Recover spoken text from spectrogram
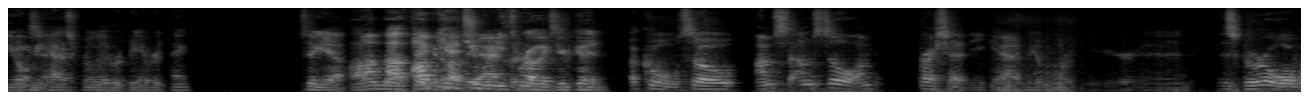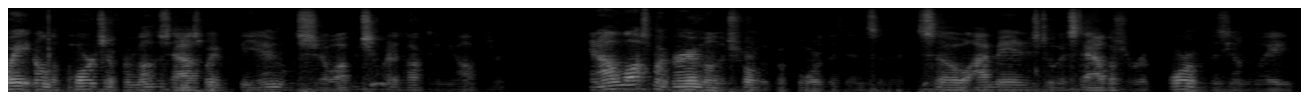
the army has for literally everything. So yeah, I'm not I'll, I'll thinking about catch you when you throw it. You're good. Uh, cool. So I'm st- I'm still I'm fresh out of the academy. I'm a rookie here, and this girl we're waiting on the porch of her mother's house, waiting for the ambulance to show up, and she went to talk to any officer. And I lost my grandmother shortly before this incident, so I managed to establish a rapport with this young lady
